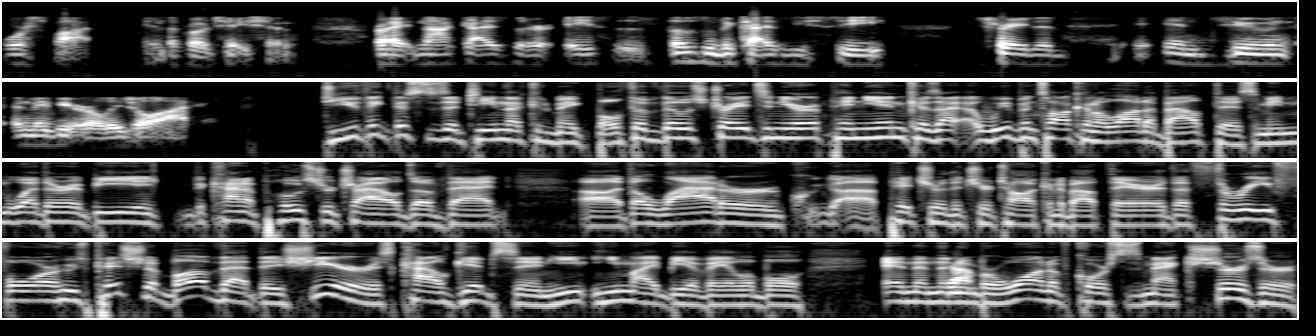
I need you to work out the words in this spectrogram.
four spot in the rotation, right? Not guys that are aces. Those are the guys you see traded in June and maybe early July. Do you think this is a team that could make both of those trades, in your opinion? Because we've been talking a lot about this. I mean, whether it be the kind of poster child of that, uh, the latter uh, pitcher that you're talking about there, the three four who's pitched above that this year is Kyle Gibson. He he might be available, and then the number one, of course, is Max Scherzer.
